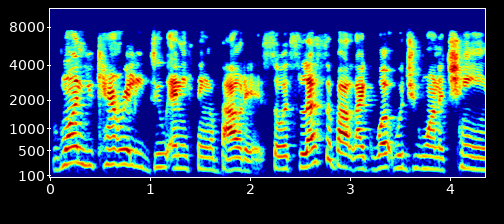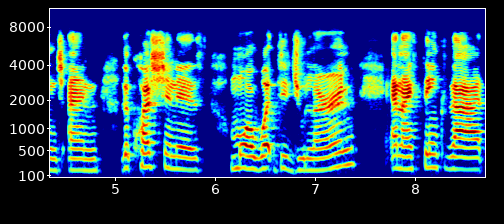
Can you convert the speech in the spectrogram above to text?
one you can't really do anything about it. So it's less about like what would you want to change? And the question is more what did you learn? And i think that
